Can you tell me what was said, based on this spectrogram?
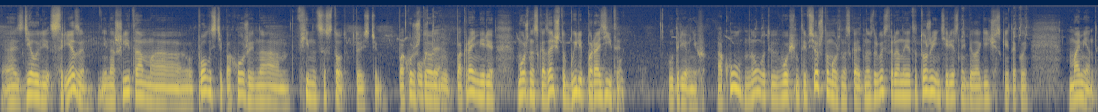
сделали срезы и нашли там полости, похожие на финоцистот. То есть похоже, Ух что, ты. по крайней мере, можно сказать, что были паразиты у древних акул. Ну, вот, в общем-то, и все, что можно сказать. Но, с другой стороны, это тоже интересный биологический такой момент.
